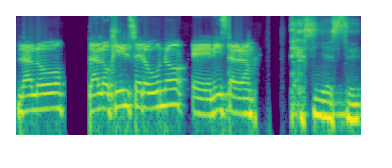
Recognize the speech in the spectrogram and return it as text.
Lalo, Lalo Gil 01 en Instagram. Sí, este,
